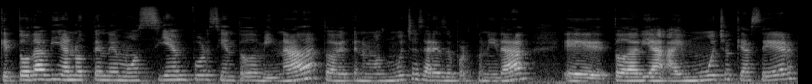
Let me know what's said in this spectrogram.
que todavía no tenemos 100% dominada, todavía tenemos muchas áreas de oportunidad, eh, todavía hay mucho que hacer,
